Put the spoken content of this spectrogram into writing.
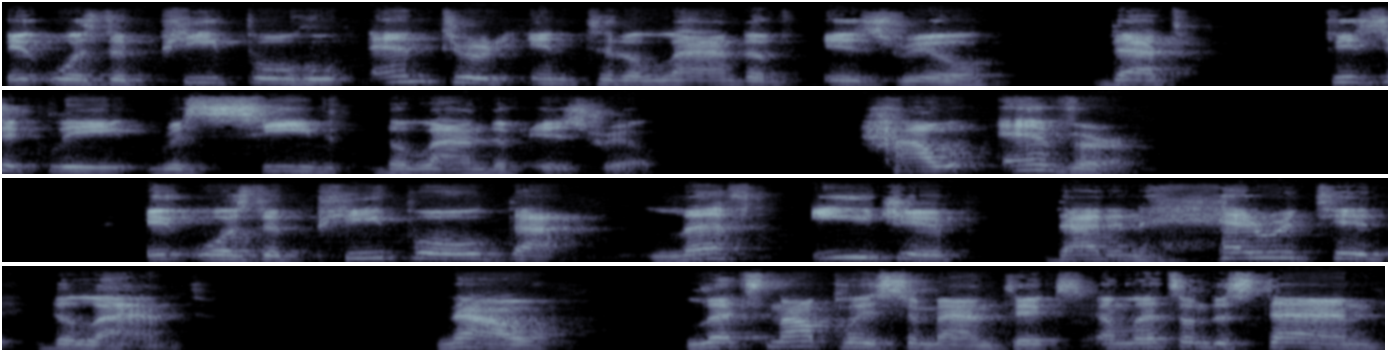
It was the people who entered into the land of Israel that physically received the land of Israel. However, it was the people that left Egypt that inherited the land. Now, let's not play semantics and let's understand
